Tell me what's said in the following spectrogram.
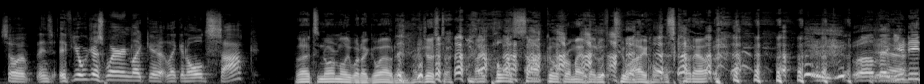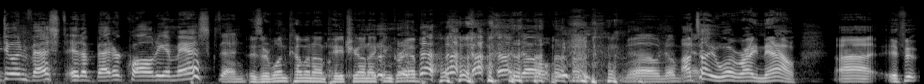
So if you were just wearing like a like an old sock, That's normally what I go out in. I just I pull a sock over my head with two eye holes cut out. well, then you need to invest in a better quality of mask. Then Is there one coming on Patreon I can grab? no, no, no. I'll tell you what. Right now, uh, if it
